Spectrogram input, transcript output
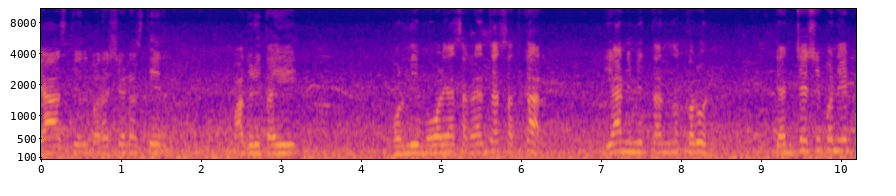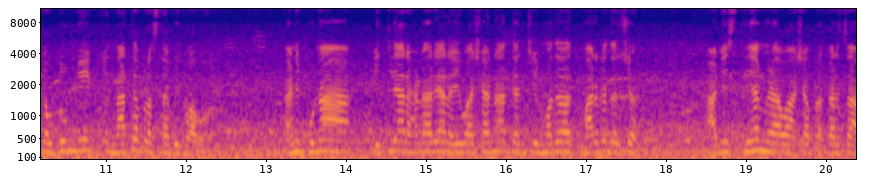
या असतील भरतशेठ असतील माधुरीताई मुरली मोवळ या सगळ्यांचा सत्कार या निमित्तानं करून त्यांच्याशी पण एक कौटुंबिक नातं प्रस्थापित व्हावं आणि पुन्हा इथल्या राहणाऱ्या रहिवाशांना त्यांची मदत मार्गदर्शन आणि स्नेह मिळावा अशा प्रकारचा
